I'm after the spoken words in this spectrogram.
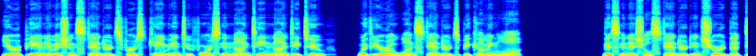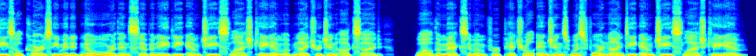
European emission standards first came into force in 1992, with Euro 1 standards becoming law. This initial standard ensured that diesel cars emitted no more than 780 mg/km of nitrogen oxide, while the maximum for petrol engines was 490 mg/km.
